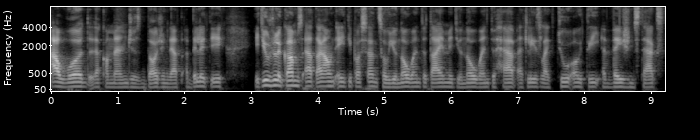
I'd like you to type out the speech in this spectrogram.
I would recommend just dodging that ability. It usually comes at around 80%, so you know when to time it, you know when to have at least like two or three evasion stacks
